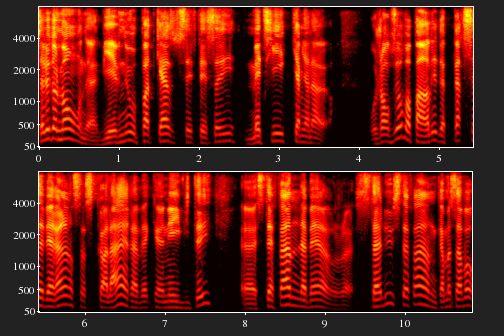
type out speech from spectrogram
Salut tout le monde, bienvenue au podcast du CFTC Métier camionneur. Aujourd'hui, on va parler de persévérance scolaire avec un invité, euh, Stéphane Laberge. Salut Stéphane, comment ça va?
